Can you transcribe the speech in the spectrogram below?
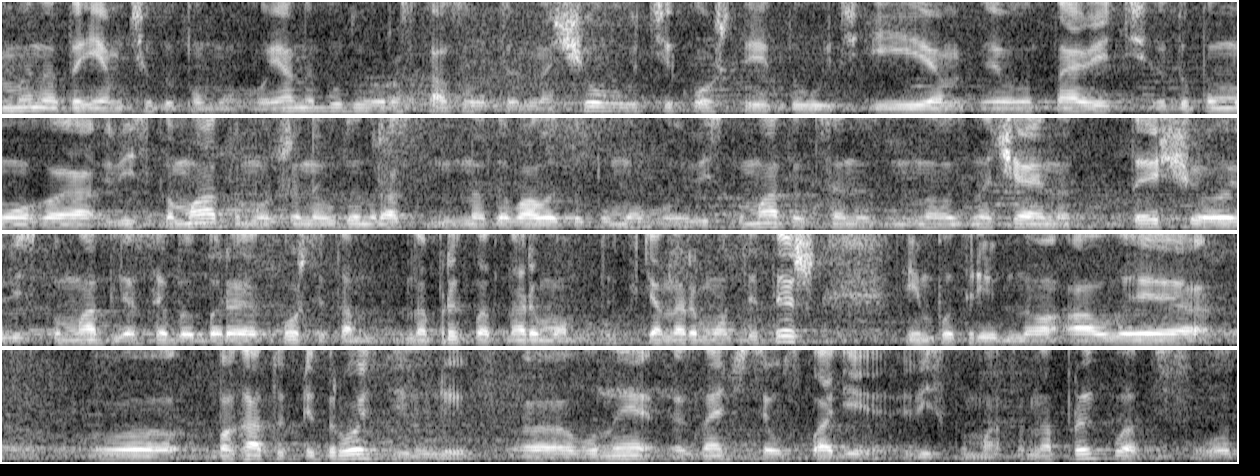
ми надаємо цю допомогу. Я не буду розказувати на що ці кошти йдуть. І е, от навіть допомога військомату. Ми вже не один раз надавали допомогу військомату. Це не означає на те, що військомат для себе бере кошти там, наприклад, на ремонт. Хоча на ремонти теж їм потрібно, але багато підрозділів е, вони значаться у складі військомату. Наприклад, от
